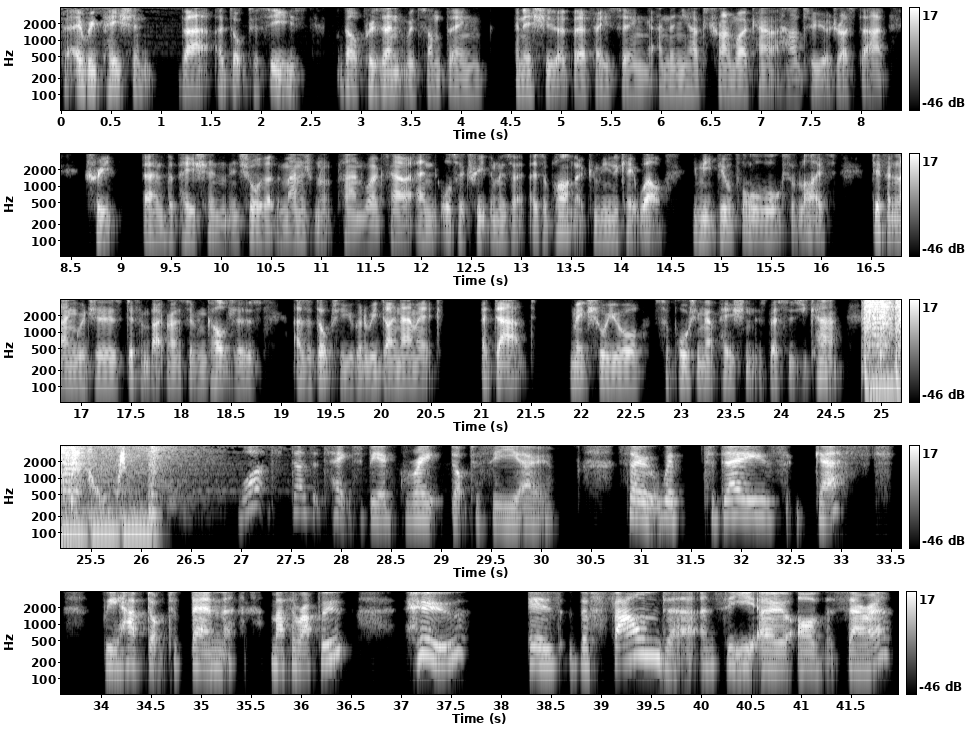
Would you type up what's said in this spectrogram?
For every patient that a doctor sees, they'll present with something, an issue that they're facing, and then you have to try and work out how to address that, treat uh, the patient, ensure that the management plan works out, and also treat them as a, as a partner, communicate well. You meet people from all walks of life, different languages, different backgrounds, different cultures. As a doctor, you've got to be dynamic, adapt, make sure you're supporting that patient as best as you can. What does it take to be a great doctor CEO? So, with today's guest, we have Dr. Ben Maruthappu, who is the founder and CEO of Cera,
